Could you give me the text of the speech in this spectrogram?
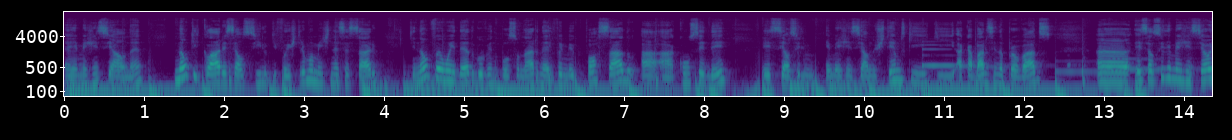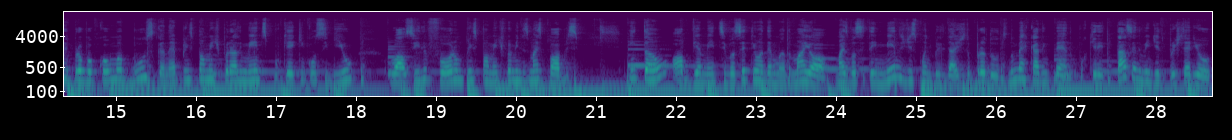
emergencial, né? Não que, claro, esse auxílio que foi extremamente necessário, que não foi uma ideia do governo Bolsonaro, né? ele foi meio que forçado a, a conceder esse auxílio emergencial nos termos que, que acabaram sendo aprovados. Uh, esse auxílio emergencial ele provocou uma busca, né? principalmente por alimentos, porque quem conseguiu o auxílio foram principalmente famílias mais pobres. Então, obviamente, se você tem uma demanda maior, mas você tem menos disponibilidade do produto no mercado interno, porque ele está sendo vendido para o exterior,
